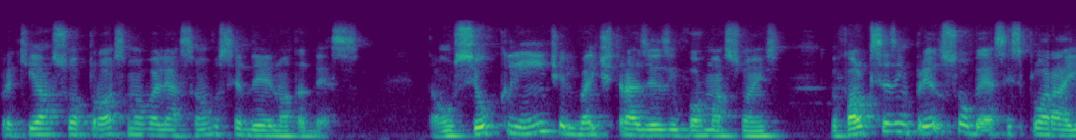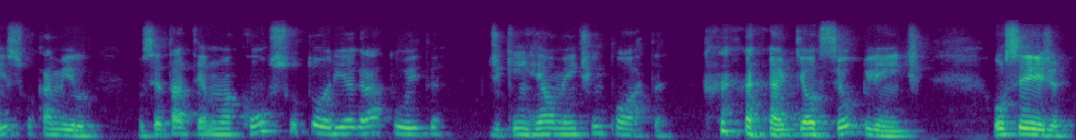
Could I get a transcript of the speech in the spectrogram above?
para que a sua próxima avaliação você dê nota 10. Então, o seu cliente ele vai te trazer as informações. Eu falo que se as empresas soubessem explorar isso, Camila, você está tendo uma consultoria gratuita de quem realmente importa, que é o seu cliente. Ou seja,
